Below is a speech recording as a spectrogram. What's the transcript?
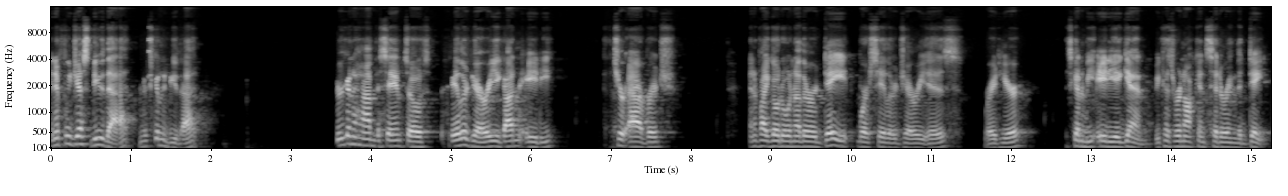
And if we just do that, I'm just going to do that, you're going to have the same. So Sailor Jerry, you got an 80. That's your average. And if I go to another date where Sailor Jerry is, right here, it's going to be 80 again because we're not considering the date.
